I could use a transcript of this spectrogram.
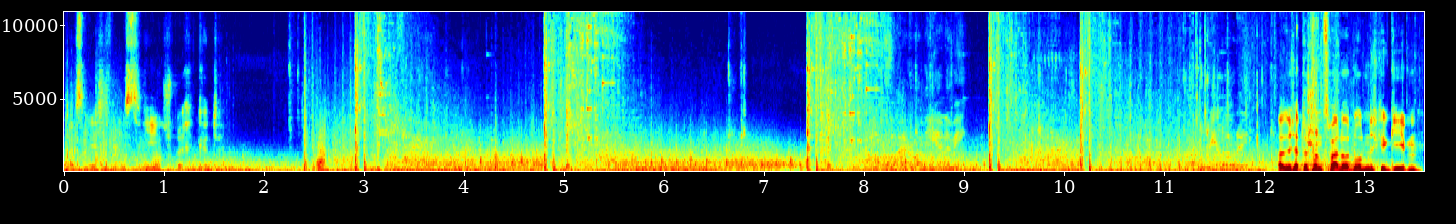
Weiß nicht, was dagegen sprechen könnte. Also ich hatte schon zwei Leuten ordentlich gegeben.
